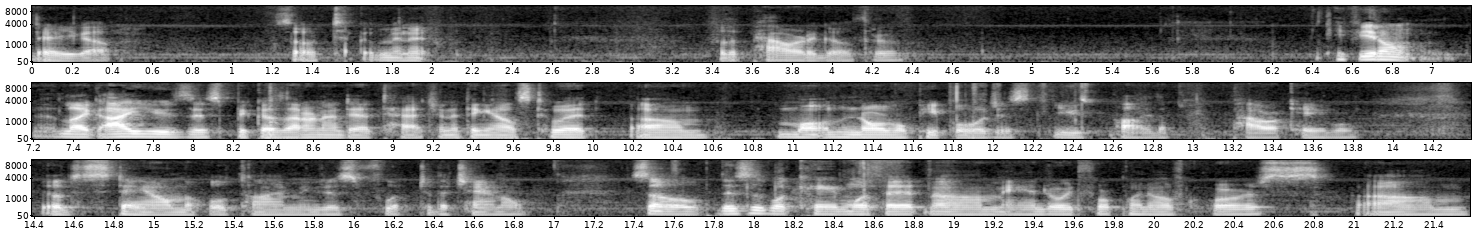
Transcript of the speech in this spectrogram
There you go. So it took a minute for the power to go through. If you don't, like I use this because I don't have to attach anything else to it. Um, normal people will just use probably the power cable. It'll just stay on the whole time and just flip to the channel. So this is what came with it. Um, Android 4.0, of course. Um,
